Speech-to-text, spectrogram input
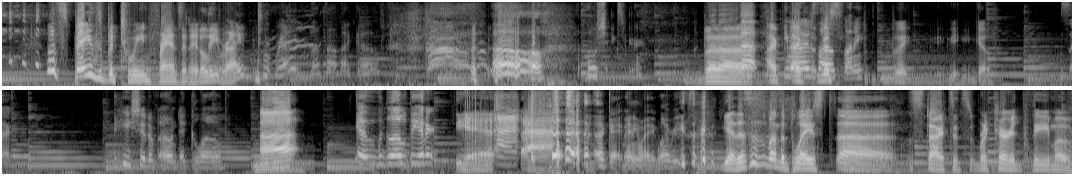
well, Spain's between France and Italy, right? right? That's how that goes. oh, oh, Shakespeare. But uh, Uh, I, you know, I, what I just thought this, was funny. Wait, y- y- go. Sorry. He should have owned a globe. Ah, Because the Globe Theater. yeah. okay, anyway, what were you saying? Yeah, this is when the play uh, starts its recurrent theme of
